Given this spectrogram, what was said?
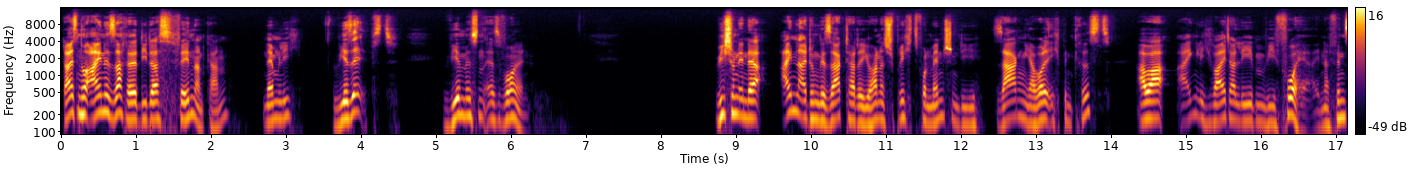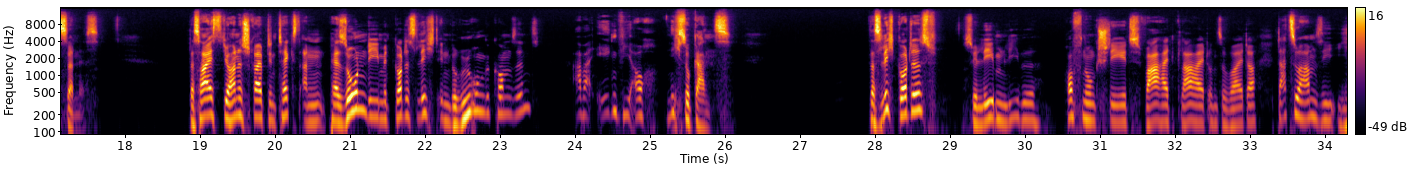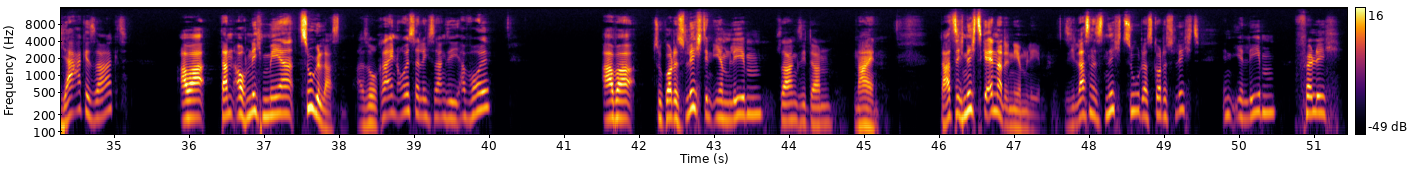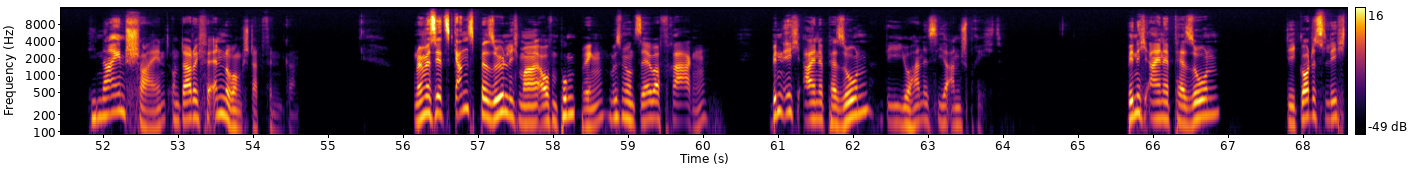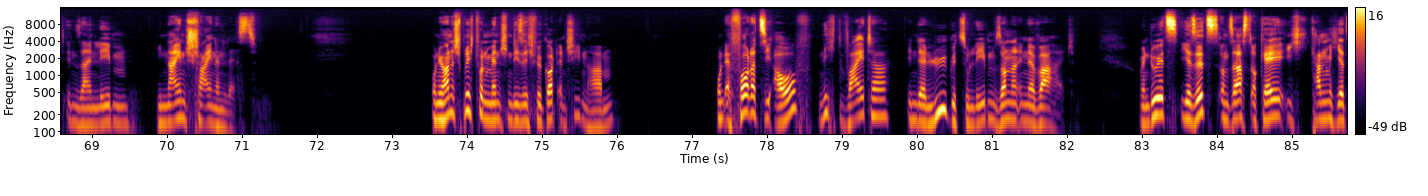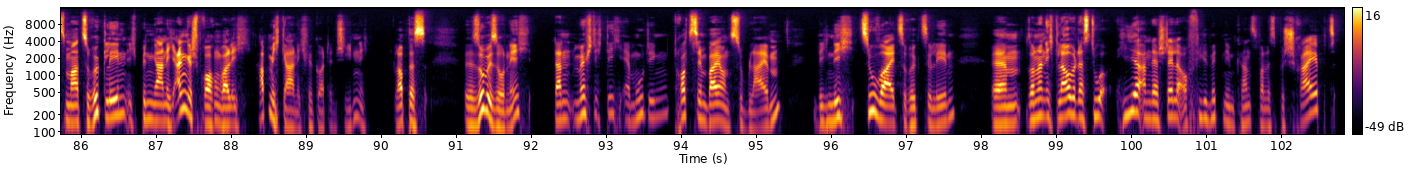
Da ist nur eine Sache, die das verhindern kann, nämlich wir selbst. Wir müssen es wollen. Wie ich schon in der Einleitung gesagt hatte, Johannes spricht von Menschen, die sagen, jawohl, ich bin Christ, aber eigentlich weiterleben wie vorher in der Finsternis. Das heißt, Johannes schreibt den Text an Personen, die mit Gottes Licht in Berührung gekommen sind, aber irgendwie auch nicht so ganz. Das Licht Gottes, das für Leben, Liebe, Hoffnung steht, Wahrheit, Klarheit und so weiter, dazu haben sie Ja gesagt, aber dann auch nicht mehr zugelassen. Also rein äußerlich sagen sie, jawohl, aber zu Gottes Licht in ihrem Leben sagen sie dann, nein. Da hat sich nichts geändert in ihrem Leben. Sie lassen es nicht zu, dass Gottes Licht in ihr Leben völlig hineinscheint und dadurch Veränderung stattfinden kann. Und wenn wir es jetzt ganz persönlich mal auf den Punkt bringen, müssen wir uns selber fragen, bin ich eine Person, die Johannes hier anspricht? Bin ich eine Person, die Gottes Licht in sein Leben hineinscheinen lässt? Und Johannes spricht von Menschen, die sich für Gott entschieden haben. Und er fordert sie auf, nicht weiter in der Lüge zu leben, sondern in der Wahrheit. Wenn du jetzt hier sitzt und sagst, okay, ich kann mich jetzt mal zurücklehnen, ich bin gar nicht angesprochen, weil ich habe mich gar nicht für Gott entschieden, ich glaube das äh, sowieso nicht, dann möchte ich dich ermutigen, trotzdem bei uns zu bleiben, dich nicht zu weit zurückzulehnen, ähm, sondern ich glaube, dass du hier an der Stelle auch viel mitnehmen kannst, weil es beschreibt,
